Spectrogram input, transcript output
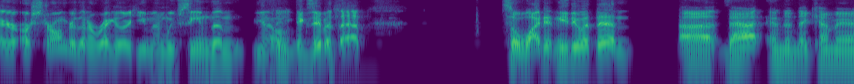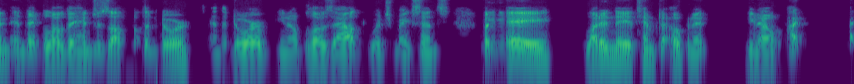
are, are stronger than a regular human. We've seen them, you know, exhibit that. So why didn't he do it then? Uh, that and then they come in and they blow the hinges off the door, and the door, you know, blows out, which makes sense. But Mhm. a, why didn't they attempt to open it? You know, I, I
